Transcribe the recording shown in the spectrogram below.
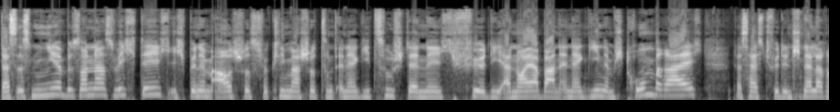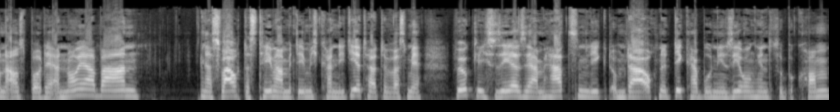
Das ist mir besonders wichtig. Ich bin im Ausschuss für Klimaschutz und Energie zuständig für die erneuerbaren Energien im Strombereich, das heißt für den schnelleren Ausbau der Erneuerbaren. Das war auch das Thema, mit dem ich kandidiert hatte, was mir wirklich sehr, sehr am Herzen liegt, um da auch eine Dekarbonisierung hinzubekommen.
